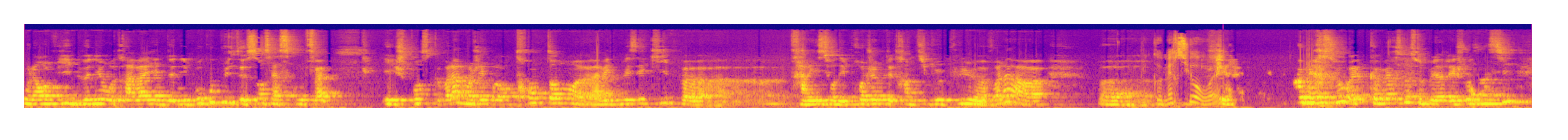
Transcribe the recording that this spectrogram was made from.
on a envie de venir au travail et de donner beaucoup plus de sens à ce qu'on fait. Et je pense que voilà, moi j'ai pendant 30 ans euh, avec mes équipes euh, travaillé sur des projets peut-être un petit peu plus, euh, voilà. euh, commerciaux, ouais. Commerciaux, ouais, commerciaux, si on peut dire les choses ainsi.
